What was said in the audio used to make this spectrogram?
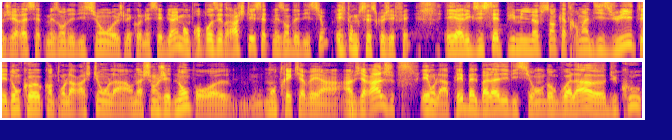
géraient cette maison d'édition, je les connaissais bien. Ils m'ont proposé de racheter cette maison d'édition. Et donc, c'est ce que j'ai fait. Et elle existait depuis 1998. Et donc, quand on l'a rachetée, on, l'a, on a changé de nom pour montrer qu'il y avait un, un, virage et on l'a appelé Belle Balade Édition. Donc voilà, euh, du coup,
